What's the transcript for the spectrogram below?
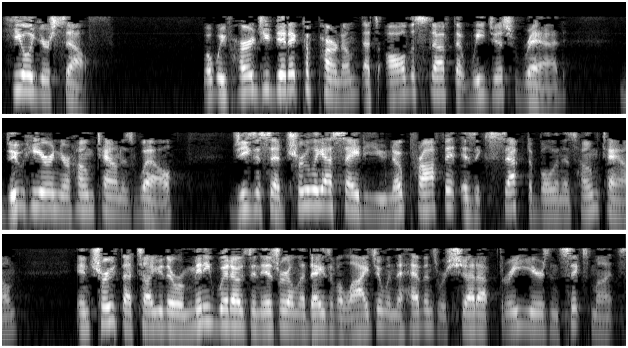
heal yourself. What we've heard you did at Capernaum, that's all the stuff that we just read, do here in your hometown as well. Jesus said, Truly I say to you, no prophet is acceptable in his hometown. In truth, I tell you, there were many widows in Israel in the days of Elijah when the heavens were shut up three years and six months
